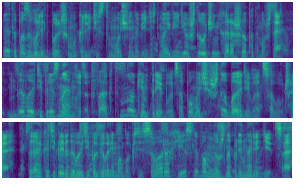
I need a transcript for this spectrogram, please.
Это позволит большему количеству мужчин увидеть мои видео, что очень хорошо, потому что, давайте признаем этот факт, многим требуется помощь, чтобы одеваться лучше. Так, а теперь давайте поговорим об аксессуарах, если вам нужно принарядиться.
